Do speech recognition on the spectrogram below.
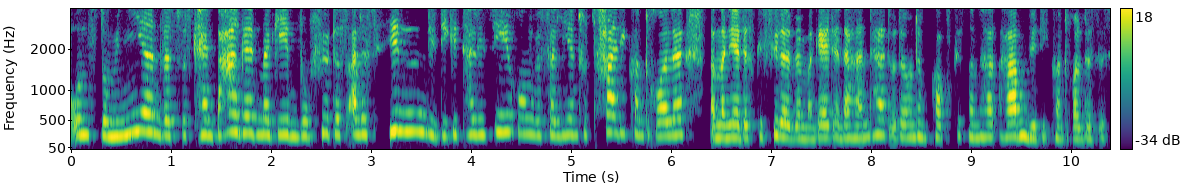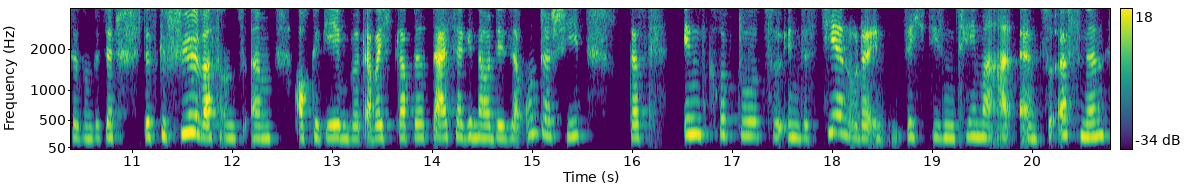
uns dominieren, es wird kein Bargeld mehr geben, wo führt das alles hin? Die Digitalisierung, wir verlieren total die Kontrolle, weil man ja das Gefühl hat, wenn man Geld in der Hand hat oder unterm Kopfkissen, dann haben wir die Kontrolle. Das ist ja so ein bisschen das Gefühl, was uns ähm, auch gegeben wird. Aber ich glaube, da, da ist ja genau dieser Unterschied, dass in Krypto zu investieren oder in, sich diesem Thema äh, zu öffnen,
